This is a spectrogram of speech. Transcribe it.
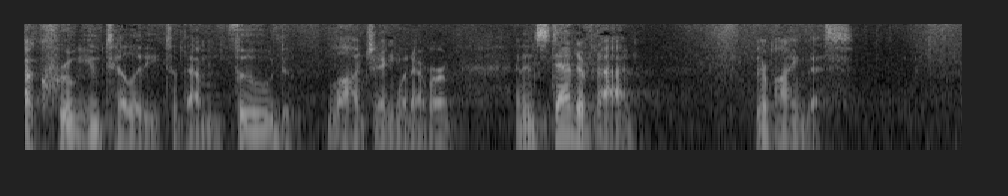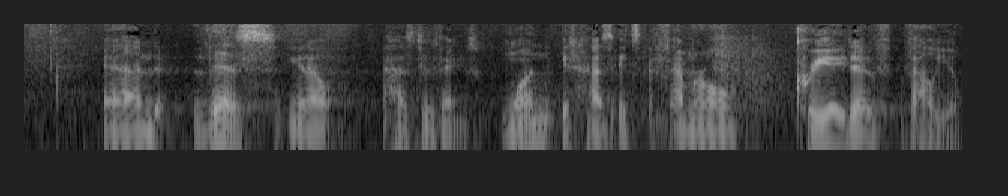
accrue utility to them food, lodging, whatever. And instead of that, they're buying this. And this, you know, has two things. One, it has its ephemeral creative value.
